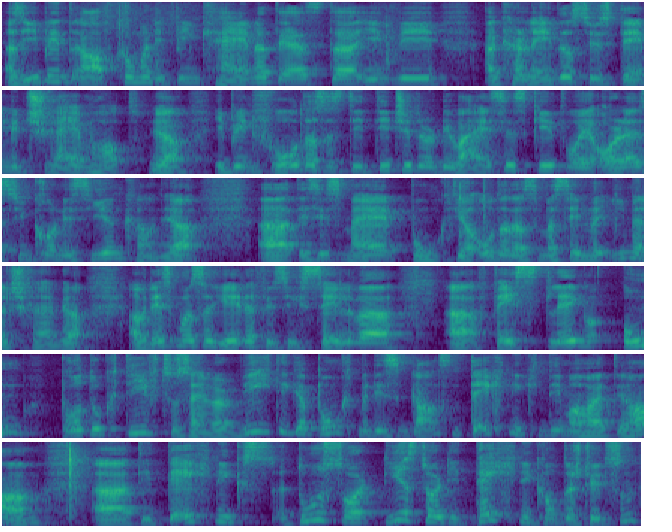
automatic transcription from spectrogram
Also ich bin draufgekommen, ich bin keiner, der jetzt da irgendwie ein Kalendersystem mit Schreiben hat. Ja. Ich bin froh, dass es die Digital Devices gibt, wo ich alles synchronisieren kann. Ja. Äh, das ist mein Punkt. Ja. Oder dass man selber E-Mails schreibt. Ja. Aber das muss jeder für sich selber äh, festlegen, um produktiv zu sein. Weil wichtiger Punkt mit diesen ganzen Techniken, die wir heute haben, äh, die Technik, du soll, dir soll die Technik unterstützen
